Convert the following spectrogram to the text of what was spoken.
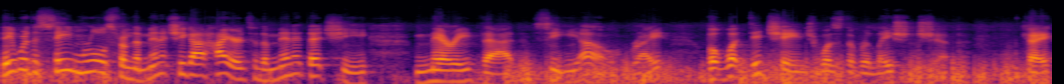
They were the same rules from the minute she got hired to the minute that she married that CEO, right? But what did change was the relationship. Okay?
